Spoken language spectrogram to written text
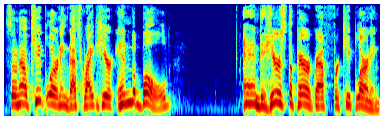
So now keep learning. That's right here in the bold. And here's the paragraph for keep learning.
